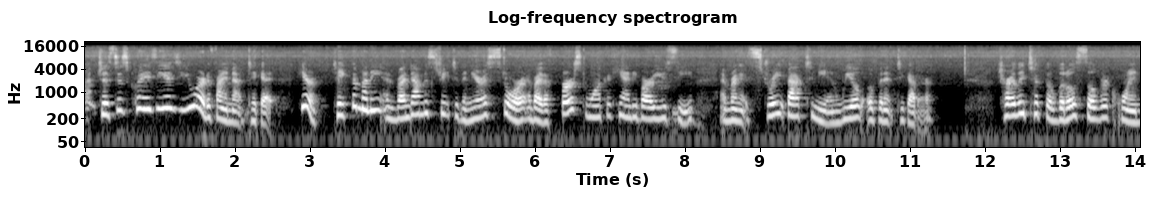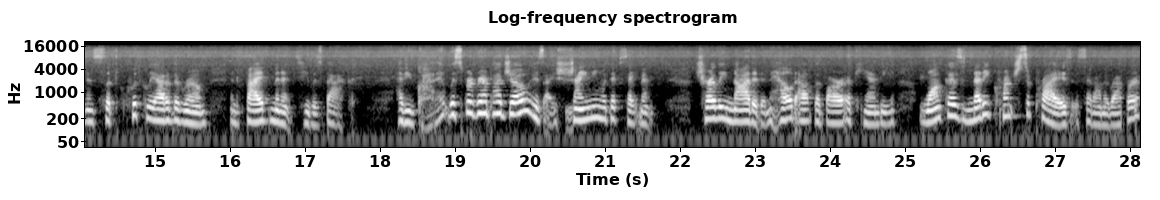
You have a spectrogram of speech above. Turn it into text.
I'm just as crazy as you are to find that ticket. Here, take the money and run down the street to the nearest store and buy the first Wonka candy bar you see and bring it straight back to me and we'll open it together. Charlie took the little silver coin and slipped quickly out of the room. In five minutes he was back. Have you got it? whispered Grandpa Joe, his eyes shining with excitement. Charlie nodded and held out the bar of candy. Wonka's Nutty Crunch Surprise, it said on the wrapper.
